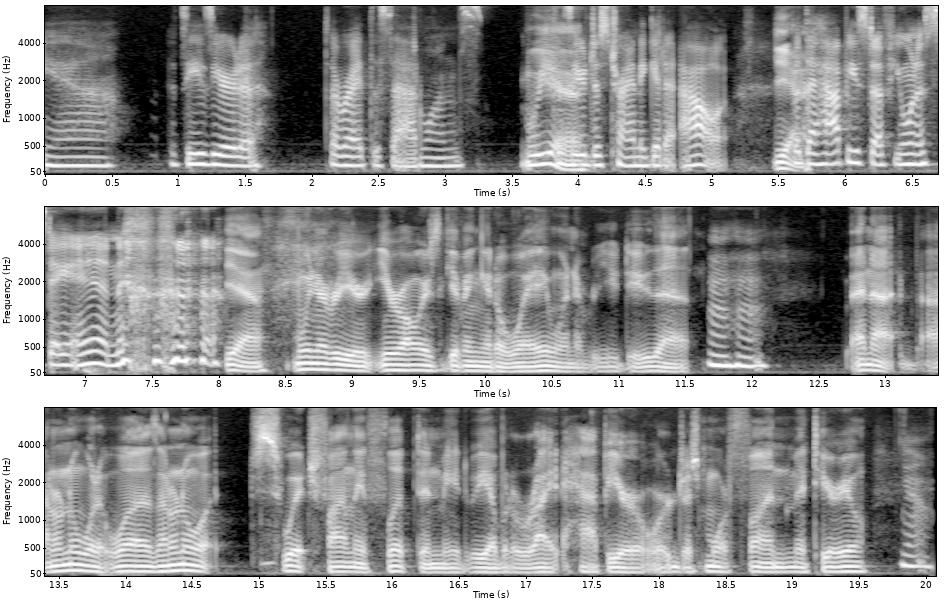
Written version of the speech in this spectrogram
yeah it's easier to to write the sad ones Well, because yeah. you're just trying to get it out Yeah. but the happy stuff you want to stay in yeah. Whenever you're you're always giving it away whenever you do that. Mm-hmm. And I I don't know what it was. I don't know what switch finally flipped in me to be able to write happier or just more fun material. yeah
